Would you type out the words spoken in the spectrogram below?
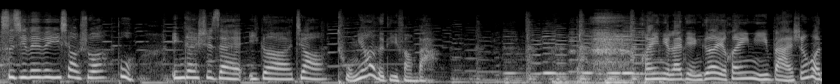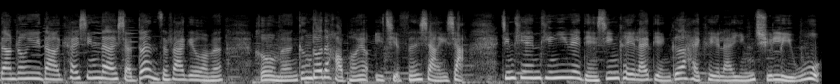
司机微微一笑说：“不，应该是在一个叫土庙的地方吧。” 欢迎你来点歌，也欢迎你把生活当中遇到开心的小段子发给我们，和我们更多的好朋友一起分享一下。今天听音乐点心可以来点歌，还可以来赢取礼物。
